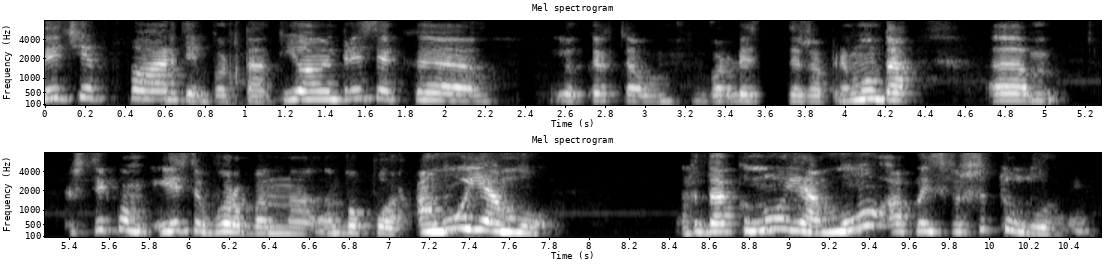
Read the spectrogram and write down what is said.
deci e foarte important. Eu am impresia că, eu cred că vorbesc deja prea mult, dar um, știi cum este vorba în, în popor? Amu e amu. Că dacă nu e amu, apoi sfârșitul lumii.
